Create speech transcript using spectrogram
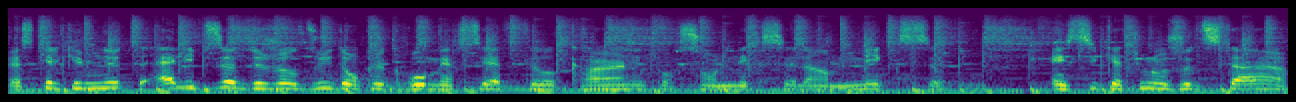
Reste quelques minutes à l'épisode d'aujourd'hui, donc un gros merci à Phil Karn pour son excellent mix, ainsi qu'à tous nos auditeurs.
